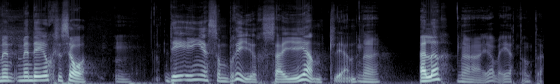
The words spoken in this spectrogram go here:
men, men det är också så, Mm. det är ingen som bryr sig egentligen. Nej. Eller? Nej, jag vet inte.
